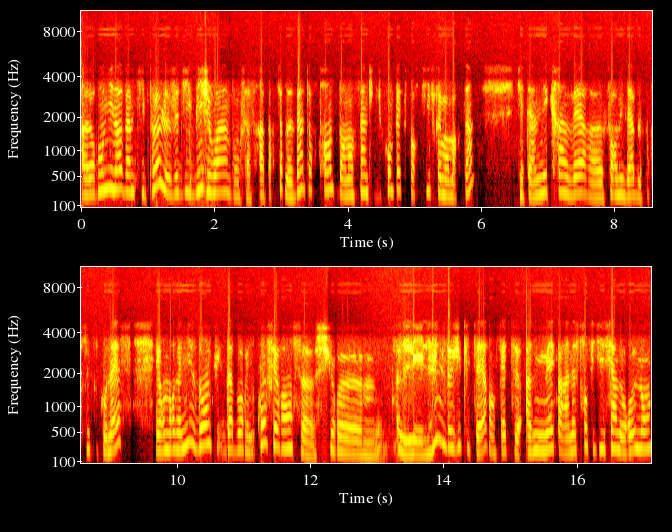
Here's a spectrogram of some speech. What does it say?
Alors on innove un petit peu le jeudi 8 juin, donc ça sera à partir de 20h30 dans l'enceinte du complexe sportif Raymond Martin, qui est un écrin vert euh, formidable pour ceux qui connaissent. Et on organise donc d'abord une conférence euh, sur euh, les lunes de Jupiter, en fait animée par un astrophysicien de renom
